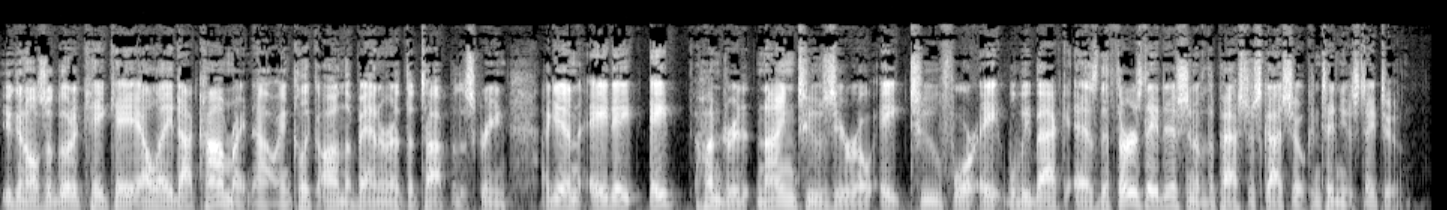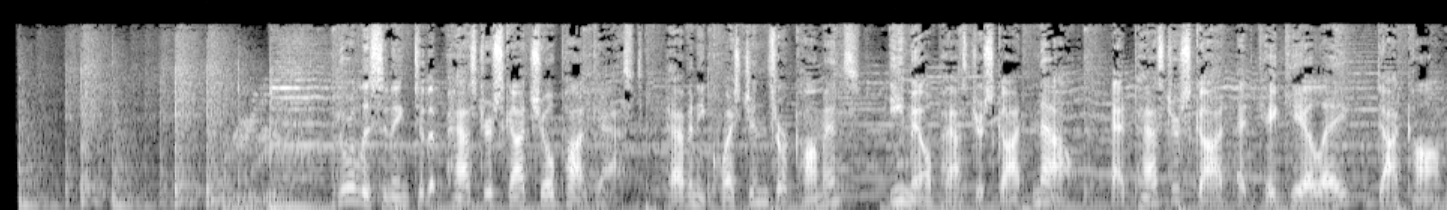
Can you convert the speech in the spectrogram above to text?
You can also go to kkla.com right now and click on the banner at the top of the screen. Again, 800 920 8248. We'll be back as the Thursday edition of the Pastor Scott Show continues. Stay tuned. You're listening to the Pastor Scott Show podcast. Have any questions or comments? Email Pastor Scott now at pastorscott at kkla.com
